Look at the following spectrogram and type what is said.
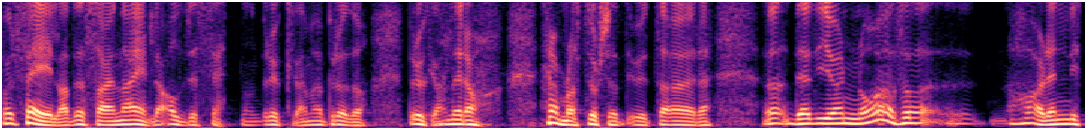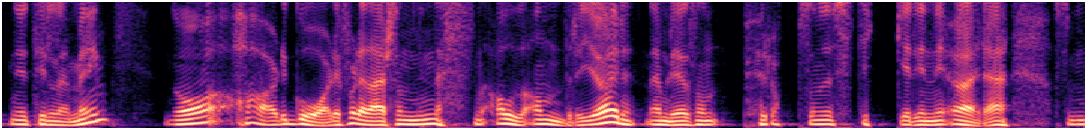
forfeila design. Jeg har egentlig aldri sett noen bruke dem. Jeg prøvde å bruke dem, de ramla stort sett ut av øret. Det de gjør nå, altså, har det en litt ny tilnærming. Nå har det, går de for det der som nesten alle andre gjør, nemlig en sånn propp som du stikker inn i øret, som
